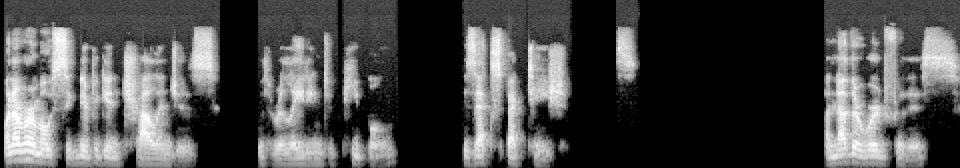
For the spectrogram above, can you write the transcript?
One of our most significant challenges with relating to people is expectations. Another word for this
